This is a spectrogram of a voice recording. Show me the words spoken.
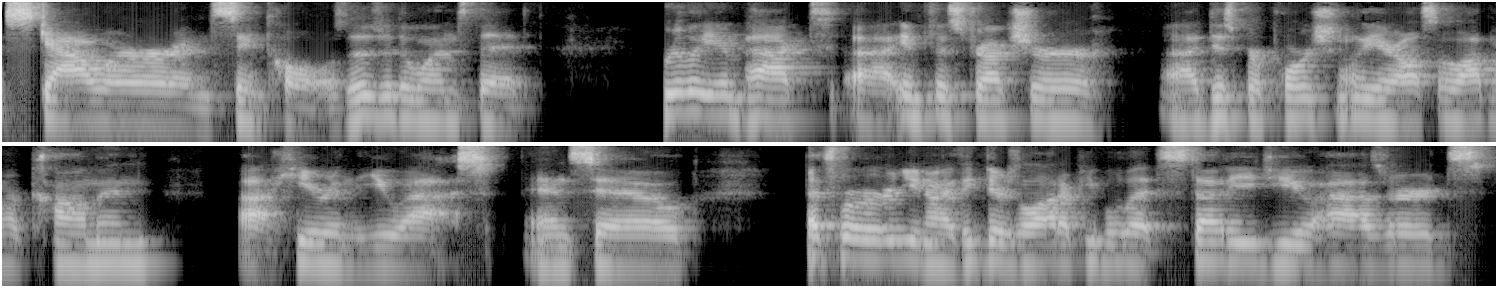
scour, and sinkholes. Those are the ones that really impact uh, infrastructure uh, disproportionately, are also a lot more common uh, here in the US. And so that's where, you know, I think there's a lot of people that study geohazards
